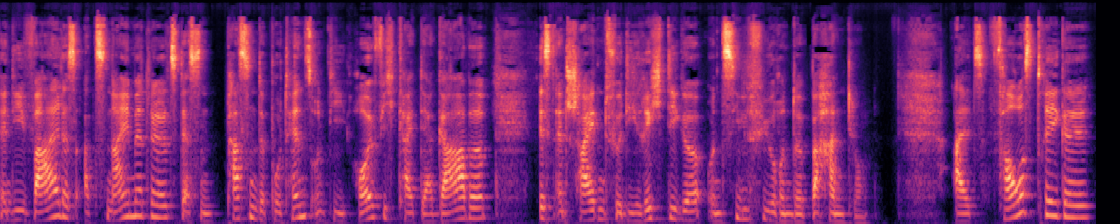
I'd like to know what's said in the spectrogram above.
Denn die Wahl des Arzneimittels, dessen passende Potenz und die Häufigkeit der Gabe ist entscheidend für die richtige und zielführende Behandlung. Als Faustregel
